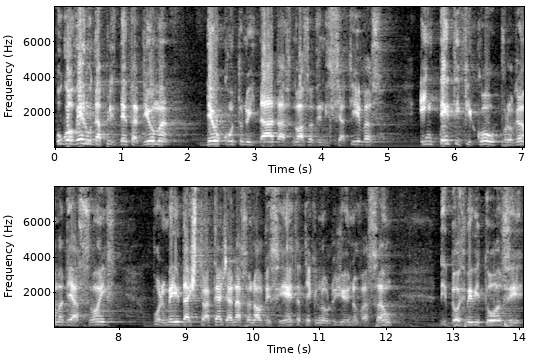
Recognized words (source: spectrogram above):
O governo da presidenta Dilma deu continuidade às nossas iniciativas, intensificou o programa de ações por meio da Estratégia Nacional de Ciência, Tecnologia e Inovação de 2012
